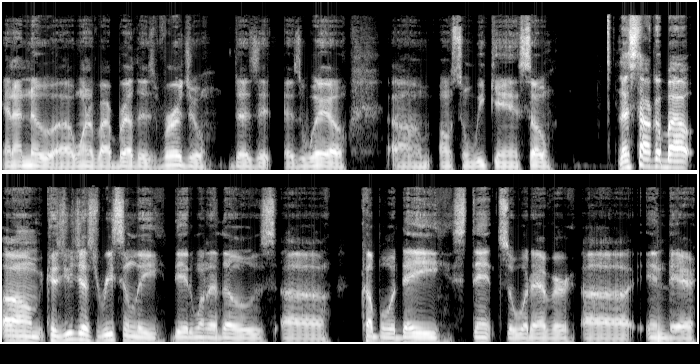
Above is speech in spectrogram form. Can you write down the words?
and I know uh, one of our brothers, Virgil, does it as well um, on some weekends. So let's talk about um because you just recently did one of those uh couple of day stints or whatever uh in there.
